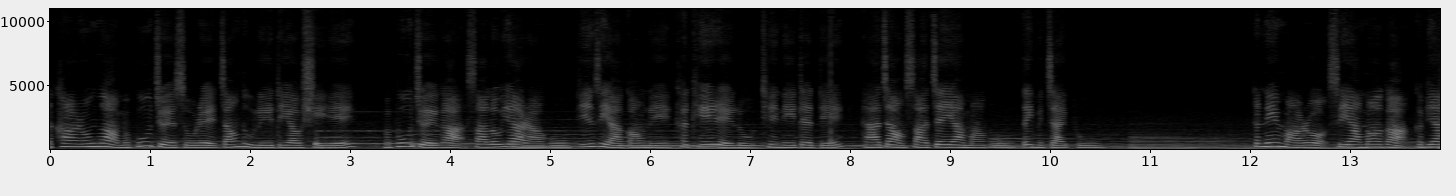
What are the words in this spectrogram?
တခါတော့ကမပူကျွယ်ဆိုတဲ့ចောင်းသူလေးတယောက်ရှိတယ်။မပူကျွယ်ကစာလို့ရတာကိုပြင်းစရာကောင်းတယ်ခက်ခဲတယ်လို့ထင်နေတတ်တယ်။ဒါကြောင့်စာကြက်ရမှာကိုသိမကြိုက်ဘူး။တနေ့မှာတော့ဆီယာမကကြပြာ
